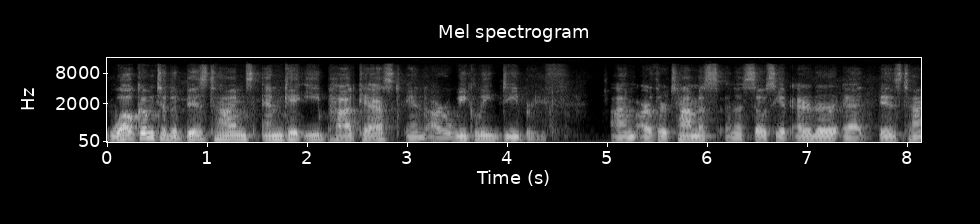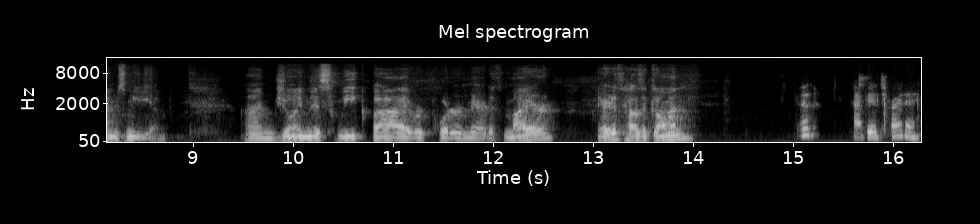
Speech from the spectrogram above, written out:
Welcome to the Biz Times MKE podcast and our weekly debrief. I'm Arthur Thomas, an associate editor at Biz Times Media. I'm joined this week by reporter Meredith Meyer. Meredith, how's it going? Good. Happy it's Friday.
